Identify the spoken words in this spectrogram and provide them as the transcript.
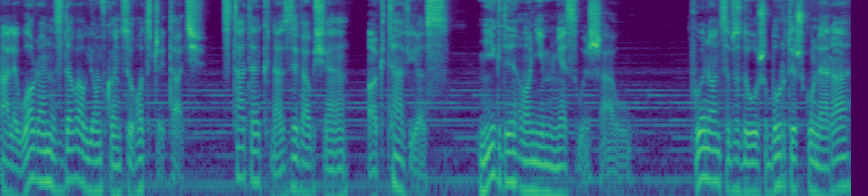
ale Warren zdołał ją w końcu odczytać. Statek nazywał się Octavius. Nigdy o nim nie słyszał. Płynąc wzdłuż burty szkunera,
